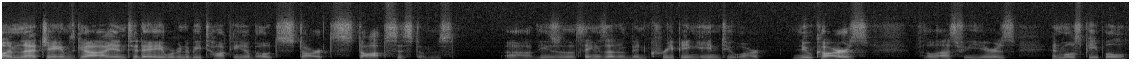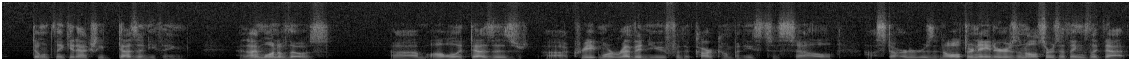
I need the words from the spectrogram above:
I'm that James guy, and today we're going to be talking about start-stop systems. Uh, these are the things that have been creeping into our new cars for the last few years, and most people don't think it actually does anything. And I'm one of those. Um, all it does is uh, create more revenue for the car companies to sell uh, starters and alternators and all sorts of things like that.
